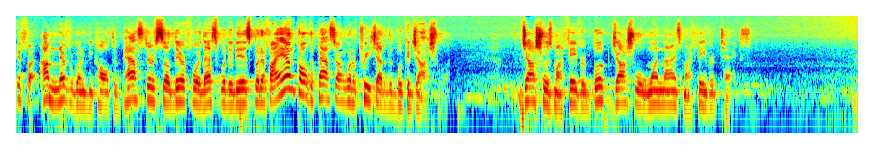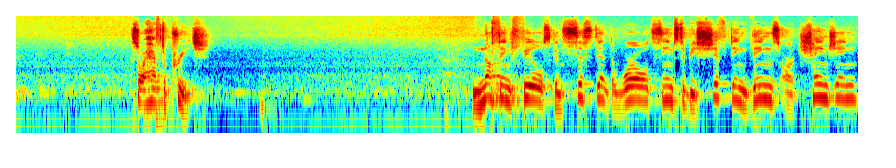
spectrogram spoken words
if I, I'm never going to be called to pastor, so therefore that's what it is. But if I am called to pastor, I'm going to preach out of the book of Joshua. Joshua is my favorite book. Joshua 1 9 is my favorite text. So I have to preach. Nothing feels consistent. The world seems to be shifting. Things are changing.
